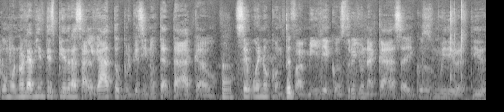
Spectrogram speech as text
como no le avientes piedras al gato porque si no te ataca, o Ah. sé bueno con tu familia y construye una casa y cosas muy divertidas.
